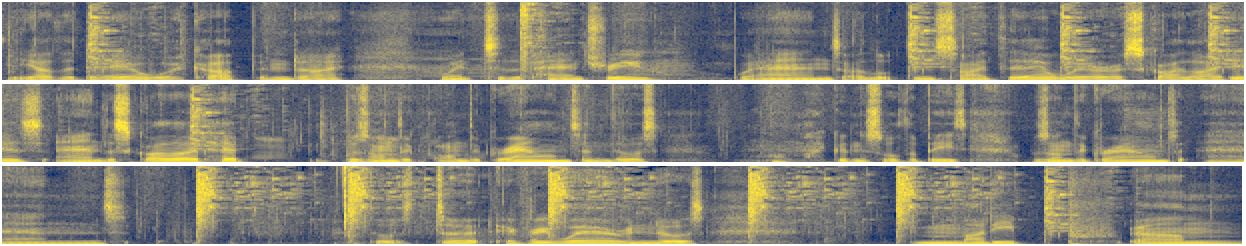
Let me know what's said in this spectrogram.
the other day I woke up and I went to the pantry and I looked inside there where a skylight is, and the skylight had was on the on the ground, and there was oh my goodness, all the bees was on the ground, and there was dirt everywhere, and there was muddy, um,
